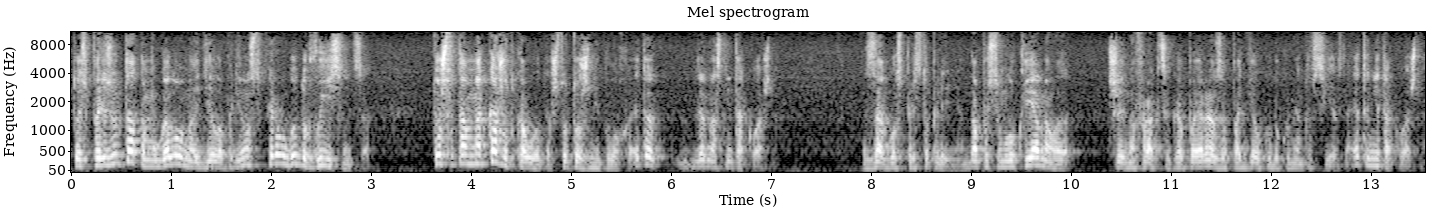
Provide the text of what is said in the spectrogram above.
То есть по результатам уголовного дела по 91 году выяснится. То, что там накажут кого-то, что тоже неплохо, это для нас не так важно. За госпреступление. Допустим, Лукьянова, члена фракции КПРФ, за подделку документов съезда. Это не так важно.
